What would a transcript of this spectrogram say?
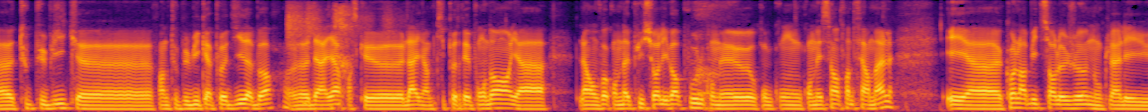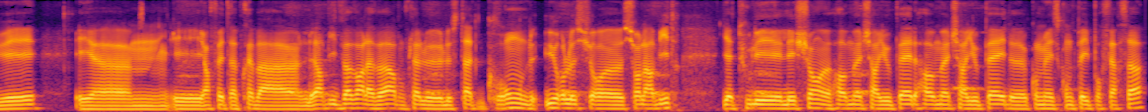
Euh, tout le public, euh, enfin tout le public applaudit d'abord derrière parce que là il y a un petit peu de répondants. Il y a, là on voit qu'on appuie sur Liverpool, qu'on est, qu'on essaie enfin de faire mal. Et quand l'arbitre sort le jaune, donc là les huées. Et, et en fait après bah, l'arbitre va voir la VAR. Donc là le, stade gronde, hurle sur, sur l'arbitre. Il y a tous les, les chants How much are you paid? How much are you paid? Combien est-ce qu'on te paye pour faire ça?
